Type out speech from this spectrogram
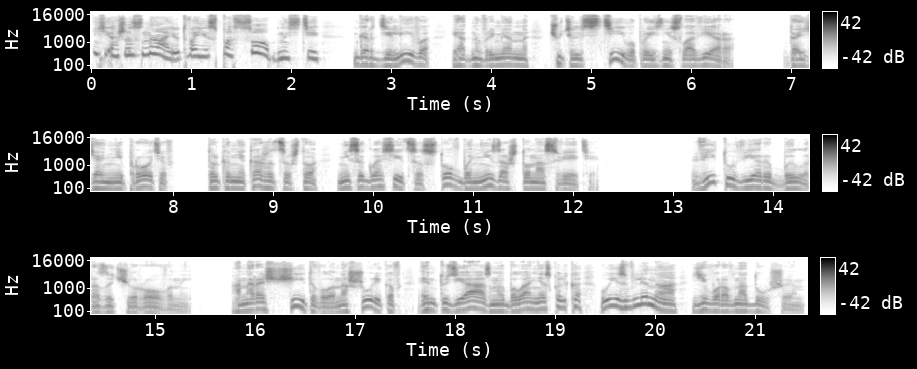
Я же знаю твои способности». Горделиво и одновременно чуть льстиво произнесла Вера. «Да я не против. Только мне кажется, что не согласится Стовба ни за что на свете». Вид у Веры был разочарованный. Она рассчитывала на Шуриков энтузиазм и была несколько уязвлена его равнодушием.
